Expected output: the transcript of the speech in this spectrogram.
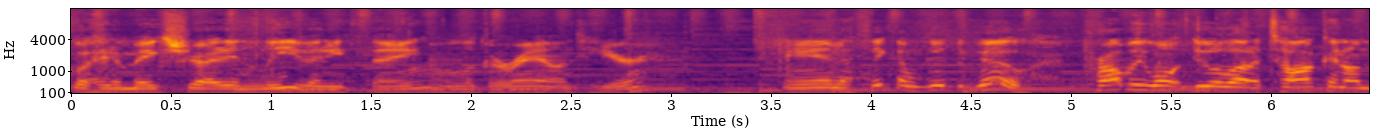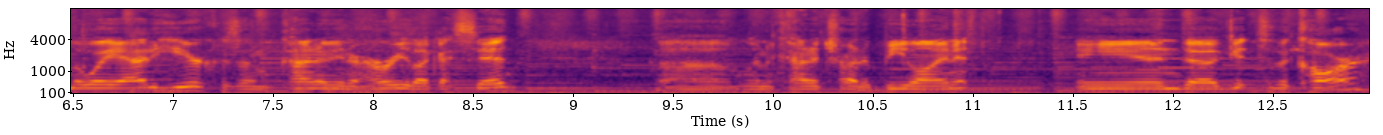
go ahead and make sure I didn't leave anything. We'll look around here. And I think I'm good to go. Probably won't do a lot of talking on the way out of here because I'm kind of in a hurry, like I said. Uh, I'm gonna kind of try to beeline it and uh, get to the car.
